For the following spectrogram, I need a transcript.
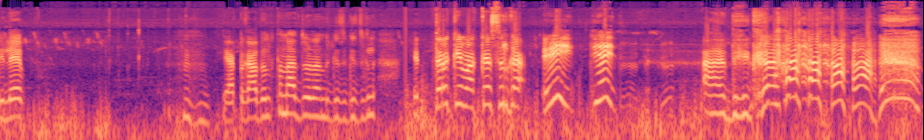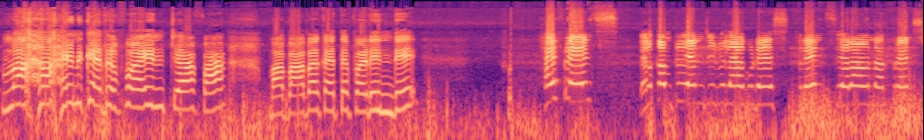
జిలేబ్. ఎట్ట కదులుతున్నారు చూడండి గిజిగిజిగులు ఇద్దరికి ఒక్కసురుగా ఏయ్ ఏయ్. అదిగా. మా ఆయనకైతే పోయింది చేప. మా బాబాకి అయితే పడింది. Hi friends welcome to MGB లాగుడేస్ ఫ్రెండ్స్ ఎలా ఉన్నారు ఫ్రెండ్స్?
